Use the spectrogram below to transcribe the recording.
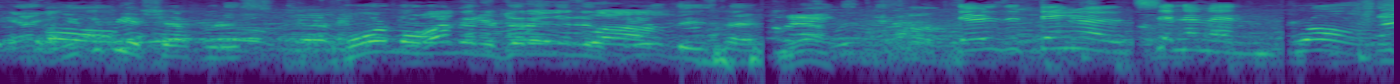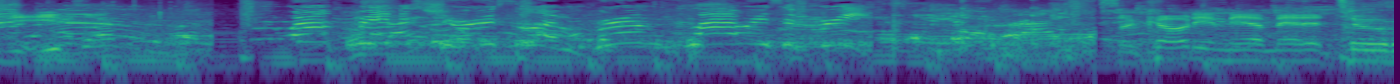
Yeah, you could be a shepherdess. More and more women are getting into the field these days. Yeah. There's a thing of cinnamon rolls. Did you eat some? Wow, Mount famous Jerusalem, broom, flowers, and wreaths. So Cody and me have made it to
